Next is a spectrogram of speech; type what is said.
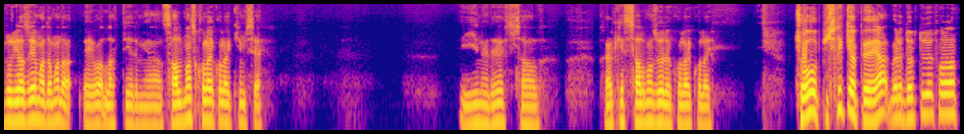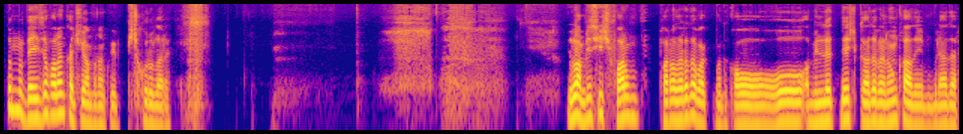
Dur yazayım adama da eyvallah diyelim ya. Salmaz kolay kolay kimse. Yine de sal. Herkes salmaz öyle kolay kolay. Çoğu pişlik yapıyor ya. Böyle dörtte dört falan attın mı Beyze falan kaçıyor amına koyayım. Piç kuruları. Ulan biz hiç farm paralara da bakmadık. Oo millet 5K'da ben 10K'dayım birader.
